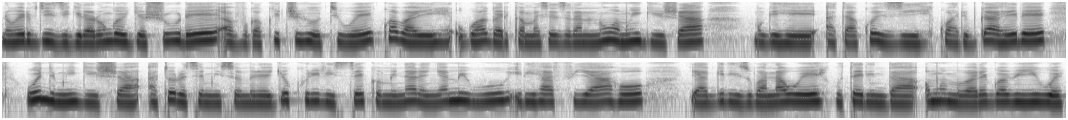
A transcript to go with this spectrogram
Noel Vyizigira rongo iryo shure avuga ko icihutiwe kwabaye guhagarika amasezerano n'uwo mwigisha mu gihe atakozi kwari bwahere uwundi mwigisha atorotse mu isomero ryo kuri lise kominare Nyamibu iri hafi yaho ya yagirizwa nawe gutera inda umwe mu baregwa biwe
